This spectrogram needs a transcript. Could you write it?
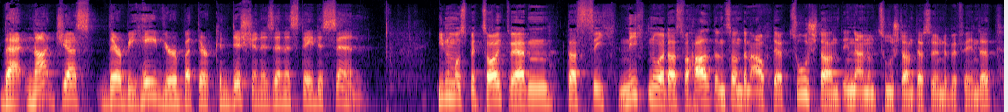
that not just their behavior, but their condition is in a state of sin. Ihnen muss bezeugt werden, dass sich nicht nur das Verhalten, sondern auch der Zustand in einem Zustand der Sünde befindet.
